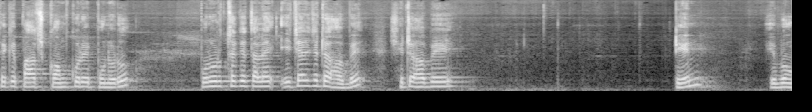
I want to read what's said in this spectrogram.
থেকে পাঁচ কম করে পনেরো পনেরো থেকে তাহলে এটার যেটা হবে, সেটা হবে টেন, এবং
